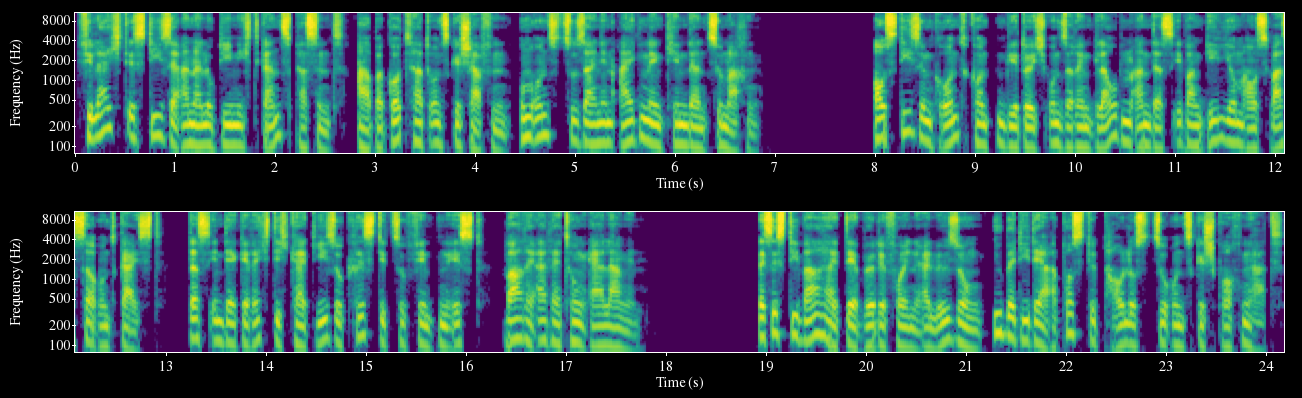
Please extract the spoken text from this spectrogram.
Vielleicht ist diese Analogie nicht ganz passend, aber Gott hat uns geschaffen, um uns zu seinen eigenen Kindern zu machen. Aus diesem Grund konnten wir durch unseren Glauben an das Evangelium aus Wasser und Geist, das in der Gerechtigkeit Jesu Christi zu finden ist, wahre Errettung erlangen. Es ist die Wahrheit der würdevollen Erlösung, über die der Apostel Paulus zu uns gesprochen hat.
